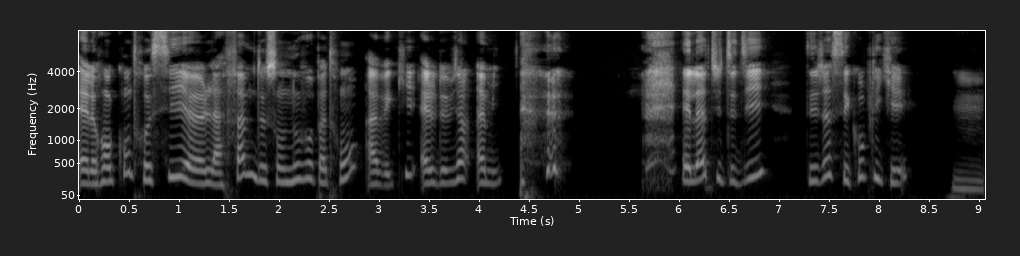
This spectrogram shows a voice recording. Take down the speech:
elle rencontre aussi la femme de son nouveau patron, avec qui elle devient amie. et là, tu te dis, déjà, c'est compliqué. Hmm,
